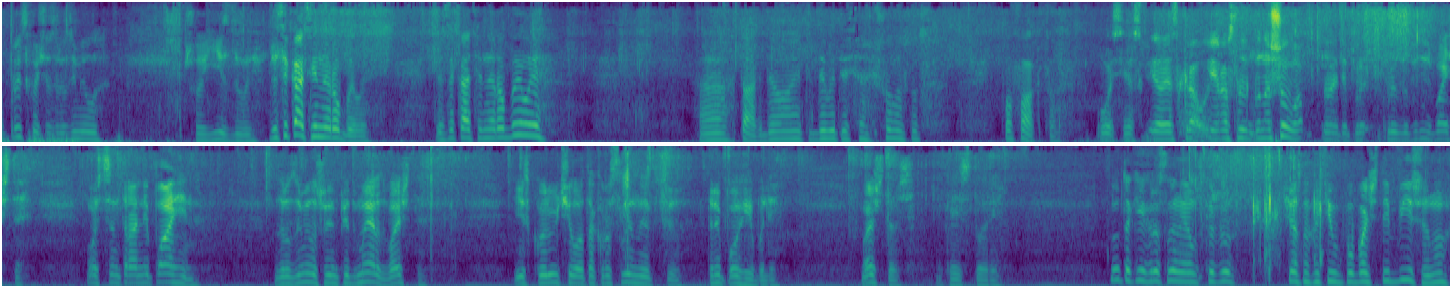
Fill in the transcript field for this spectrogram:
оприскувача, зрозуміло, що їздили. Десикації не робили. Десикації не робили. А, так, давайте дивитися, що у нас тут по факту. Ось я, яскраву рослинку знайшов. Давайте при, призупинюсь, бачите. Ось центральний пагін. Зрозуміло, що він підмерз, бачите? І скорючило так рослину, як цю. Три погибелі. Бачите ось, яка історія. Ну таких рослин я вам скажу, чесно хотів би побачити більше, ну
